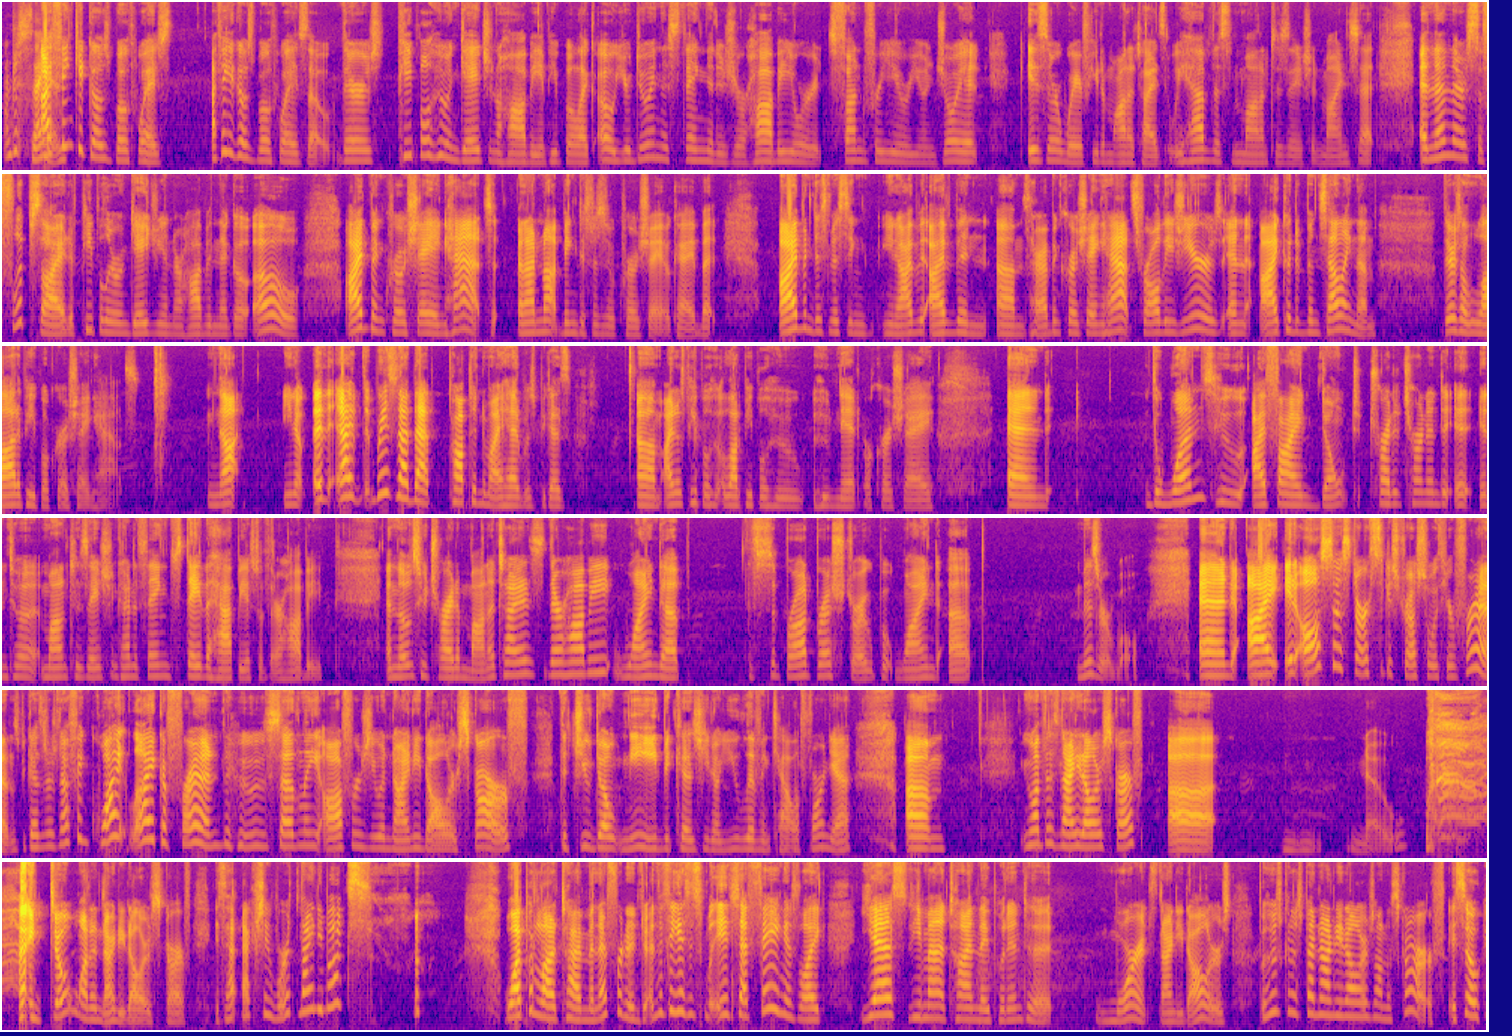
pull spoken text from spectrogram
I'm just saying. I think it goes both ways. I think it goes both ways though. There's people who engage in a hobby and people are like, "Oh, you're doing this thing that is your hobby or it's fun for you or you enjoy it. Is there a way for you to monetize it?" We have this monetization mindset. And then there's the flip side of people who are engaging in their hobby and they go, "Oh, I've been crocheting hats." And I'm not being dismissive of crochet, okay? But I've been dismissing, you know, I've I've been um sorry, I've been crocheting hats for all these years and I could have been selling them. There's a lot of people crocheting hats not you know and I, the reason that that popped into my head was because um, i know people a lot of people who who knit or crochet and the ones who i find don't try to turn into it into a monetization kind of thing stay the happiest with their hobby and those who try to monetize their hobby wind up this is a broad brushstroke but wind up miserable. And I it also starts to get stressful with your friends because there's nothing quite like a friend who suddenly offers you a $90 scarf that you don't need because you know you live in California. Um you want this $90 scarf? Uh no. I don't want a $90 scarf. Is that actually worth 90 bucks? Well, I put a lot of time and effort into it. And the thing is, it's, it's that thing is like, yes, the amount of time they put into it warrants ninety dollars, but who's going to spend ninety dollars on a scarf? So,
